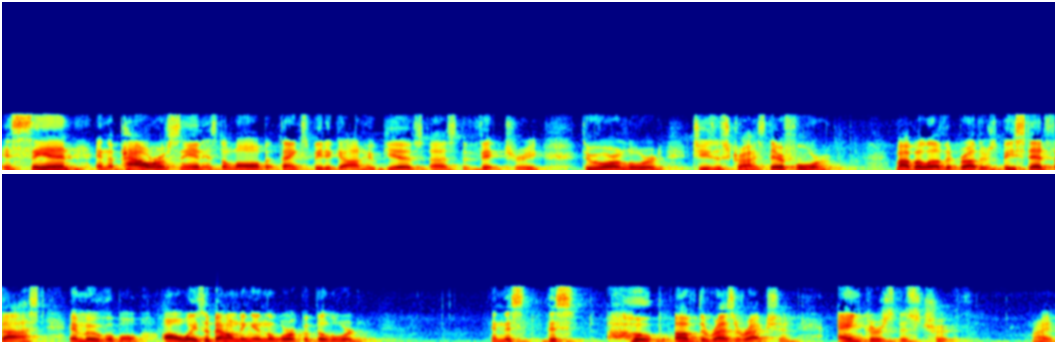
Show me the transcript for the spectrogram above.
is sin, and the power of sin is the law. But thanks be to God who gives us the victory through our Lord Jesus Christ. Therefore, my beloved brothers, be steadfast immovable, always abounding in the work of the Lord. And this, this hope of the resurrection anchors this truth, right?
